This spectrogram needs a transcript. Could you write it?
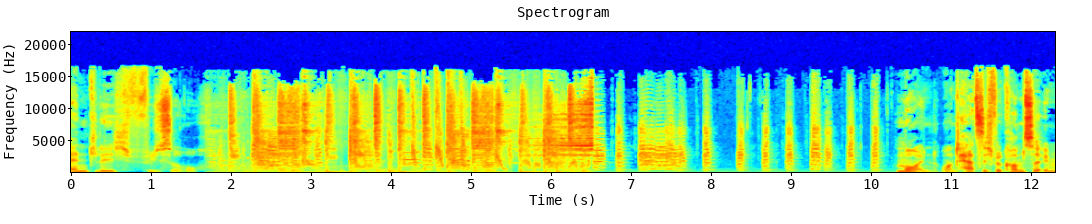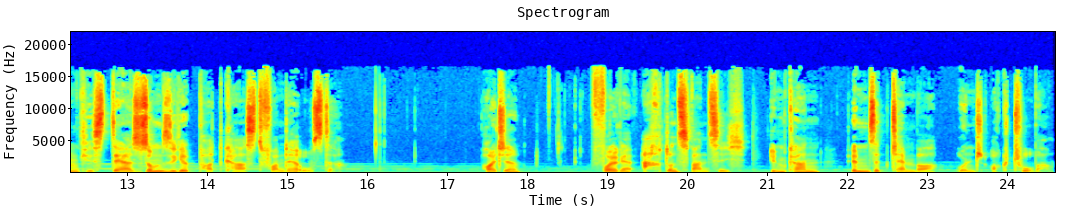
endlich Füße hoch. Moin und herzlich willkommen zur Imkist, der sumsige Podcast von der Oster. Heute Folge 28 Imkern im September und Oktober.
